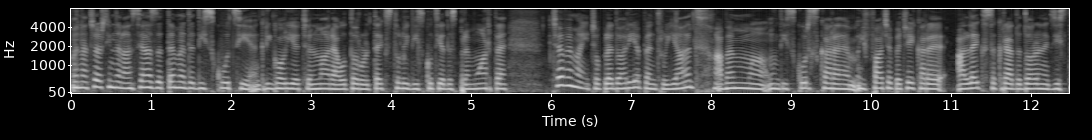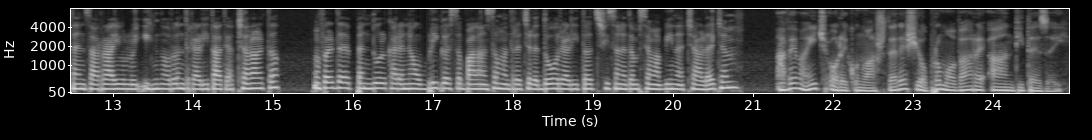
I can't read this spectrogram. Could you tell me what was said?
în același timp ne lansează teme de discuție. Grigorie cel Mare, autorul textului, discuție despre moarte. Ce avem aici? O pledoarie pentru iad? Avem uh, un discurs care îi face pe cei care aleg să creadă doar în existența raiului, ignorând realitatea cealaltă? Un fel de pendul care ne obligă să balansăm între cele două realități și să ne dăm seama bine ce alegem? Avem aici o recunoaștere și o promovare a antitezei,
